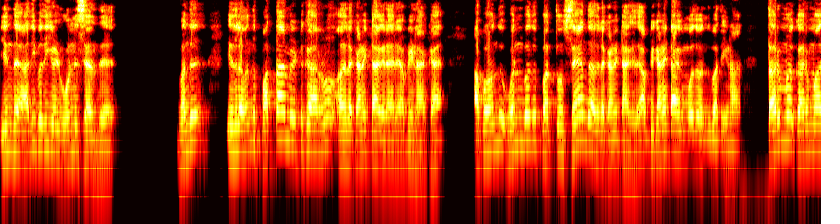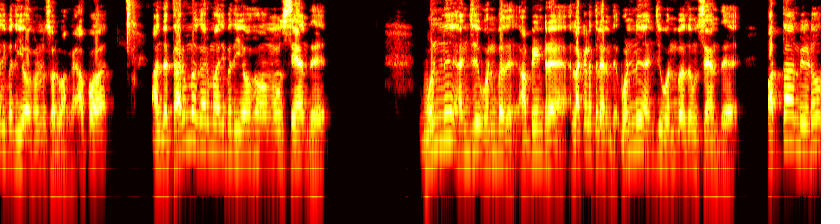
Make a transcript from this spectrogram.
இந்த அதிபதிகள் ஒன்று சேர்ந்து வந்து இதில் வந்து பத்தாம் வீட்டுக்காரரும் அதில் கனெக்ட் ஆகிறாரு அப்படின்னாக்க அப்போ வந்து ஒன்பது பத்தும் சேர்ந்து அதில் கனெக்ட் ஆகுது. அப்படி கனெக்ட் ஆகும்போது வந்து பார்த்தீங்கன்னா தர்ம கர்மாதிபதி யோகம்னு சொல்லுவாங்க. அப்போ அந்த தர்ம கர்மாதிபதி யோகமும் சேர்ந்து ஒன்று அஞ்சு ஒன்பது அப்படின்ற லக்கணத்துல இருந்து ஒன்று அஞ்சு ஒன்பதும் சேர்ந்து பத்தாம் வீடும்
